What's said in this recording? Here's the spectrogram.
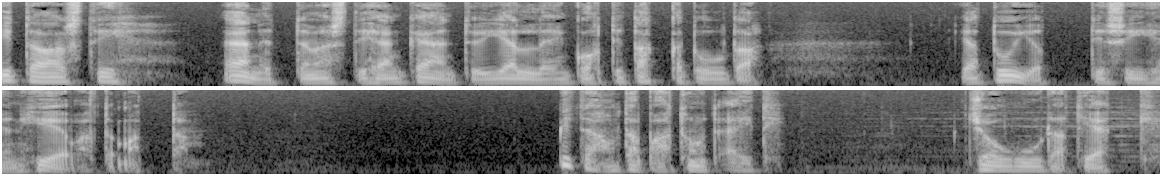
Hitaasti, äänettömästi hän kääntyi jälleen kohti takkatulta ja tuijotti siihen hievahtamatta. Mitä on tapahtunut, äiti? Joe huudat jäkkiä.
